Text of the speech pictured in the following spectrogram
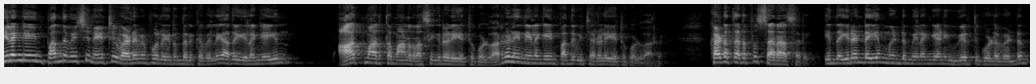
இலங்கையின் பந்து வீச்சு நேற்று வழமை போல இருந்திருக்கவில்லை. அது இலங்கையின் ஆத்மார்த்தமான ரசிகர்களை ஏற்றுக்கொள்வார்கள் என் இலங்கையின் பந்து வீச்சர்களை ஏற்றுக்கொள்வார்கள். கடத்தரப்பு சராசரி. இந்த இரண்டையும் மீண்டும் இலங்கை அணி உயர்த்திக் கொள்ள வேண்டும்.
